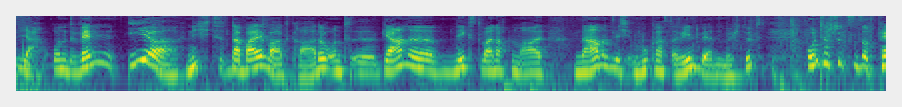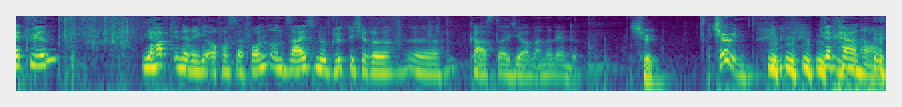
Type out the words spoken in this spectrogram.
Ja, und wenn ihr nicht dabei wart gerade und äh, gerne nächste Weihnachten mal namentlich im WhoCast erwähnt werden möchtet, unterstützt uns auf Patreon. Ihr habt in der Regel auch was davon und sei es nur glücklichere äh, Caster hier am anderen Ende. Schön. Schön. Wie der Pernhard.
